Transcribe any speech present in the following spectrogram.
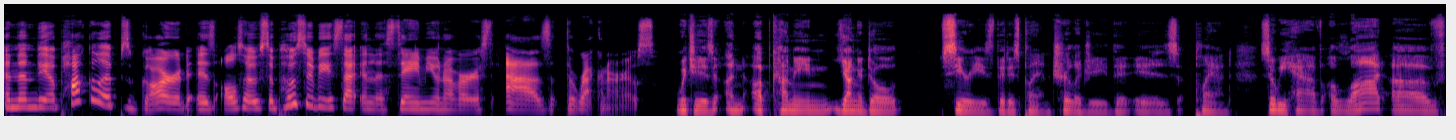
And then the Apocalypse Guard is also supposed to be set in the same universe as the Reckoners. which is an upcoming young adult series that is planned, trilogy that is planned. So we have a lot of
